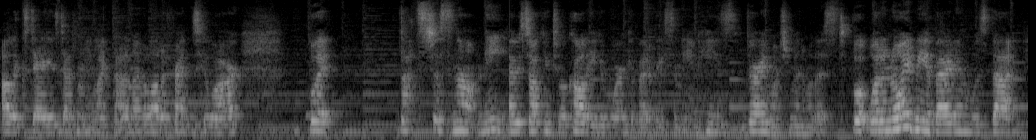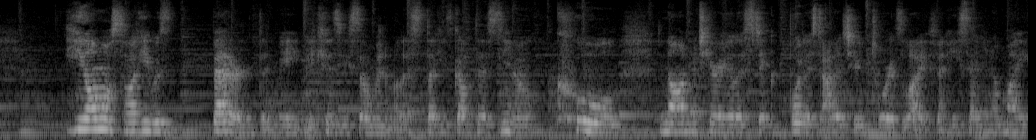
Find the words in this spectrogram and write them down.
Alex Day is definitely like that and I have a lot of friends who are but that's just not me. I was talking to a colleague in work about it recently and he's very much minimalist. But what annoyed me about him was that he almost thought he was better than me because he's so minimalist. That he's got this, you know, cool, non-materialistic Buddhist attitude towards life. And he said, you know, my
